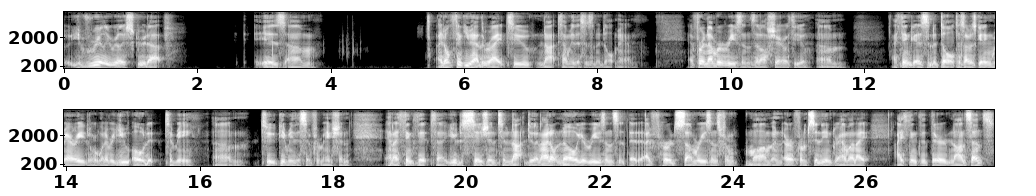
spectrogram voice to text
you've really, really screwed up is, um, I don't think you had the right to not tell me this as an adult man. And for a number of reasons that I'll share with you. Um, I think as an adult, as I was getting married or whatever, you owed it to me um, to give me this information. And I think that uh, your decision to not do it, and I don't know your reasons. I've heard some reasons from mom and or from Cindy and grandma, and I, I think that they're nonsense.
